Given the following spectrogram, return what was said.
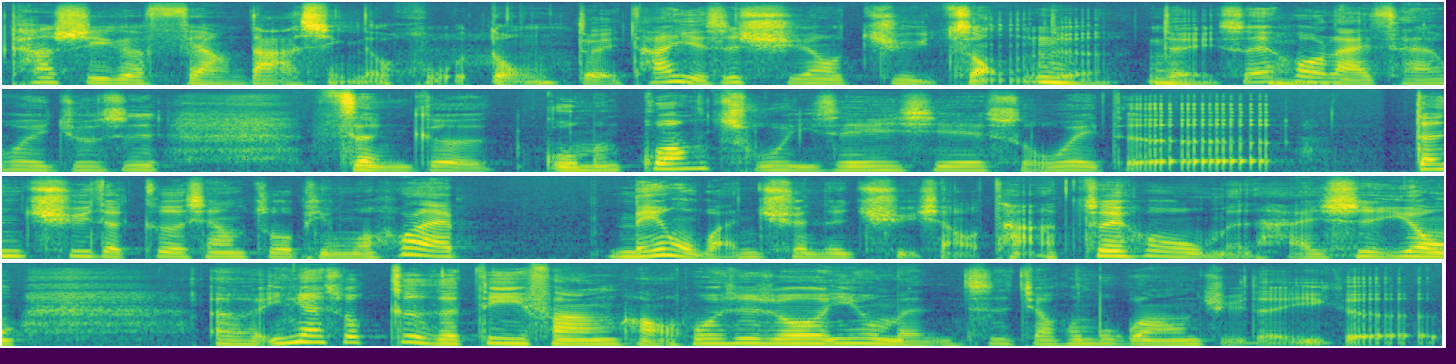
它是一个非常大型的活动，对，它也是需要聚众的，对，所以后来才会就是整个我们光处理这一些所谓的。灯区的各项作品，我们后来没有完全的取消它，最后我们还是用呃，应该说各个地方哈，或者是说，因为我们是交通部观光局的一个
